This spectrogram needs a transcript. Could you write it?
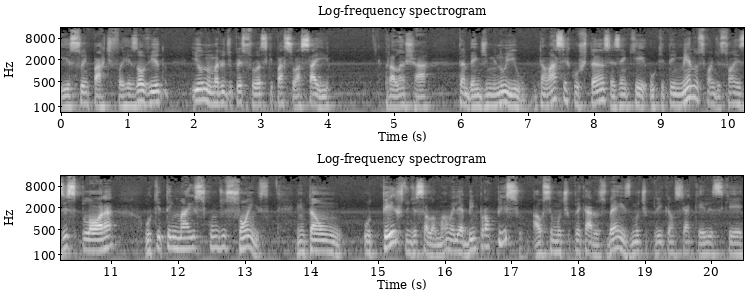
Isso, em parte, foi resolvido e o número de pessoas que passou a sair para lanchar também diminuiu. Então há circunstâncias em que o que tem menos condições explora o que tem mais condições. Então o texto de Salomão ele é bem propício ao se multiplicar os bens, multiplicam-se aqueles que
